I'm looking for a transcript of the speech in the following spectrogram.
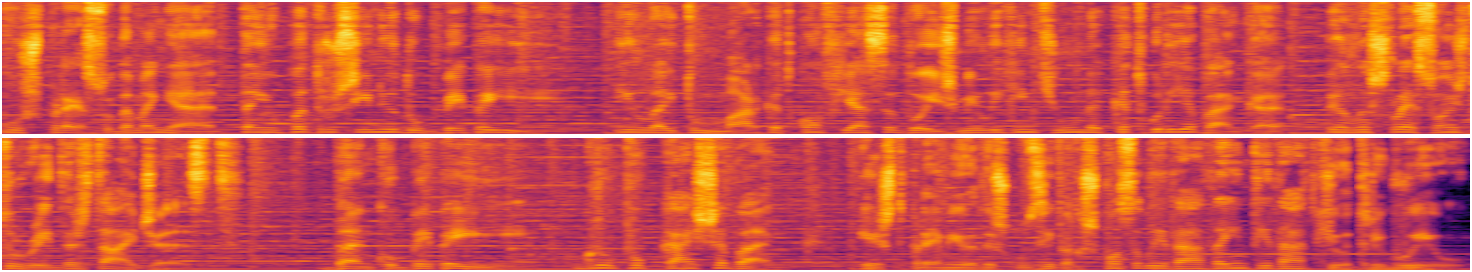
O Expresso da Manhã tem o patrocínio do BPI, eleito Marca de Confiança 2021 na categoria Banca pelas seleções do Reader's Digest. Banco BPI, Grupo CaixaBank. Este prémio é de exclusiva responsabilidade da entidade que o atribuiu.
